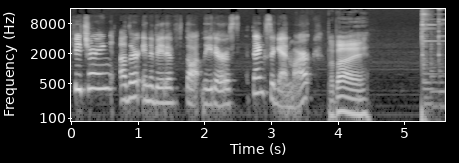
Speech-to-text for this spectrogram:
featuring other innovative thought leaders. Thanks again, Marc. Bye bye.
